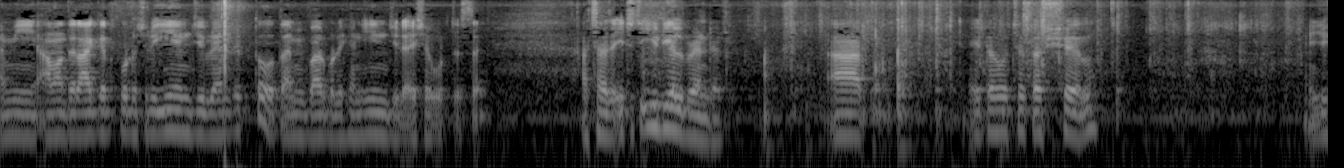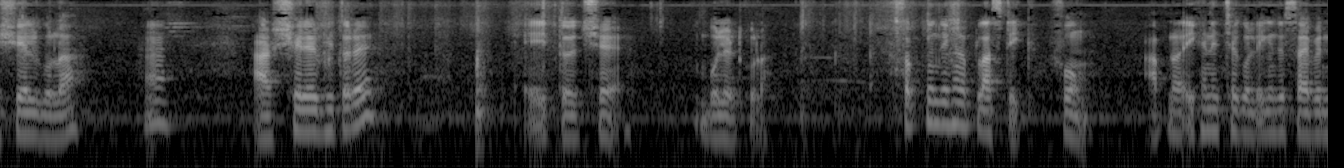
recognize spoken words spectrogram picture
আমি আমাদের আগের প্রোডাক্ট ছিল ইএমজি ব্র্যান্ডের তো আমি বারবার এখানে ইএমজিটা এসে করতেছে আচ্ছা আচ্ছা, এটা হচ্ছে ইউডিএল ব্র্যান্ডের। আর এটা হচ্ছে তার শেল এই যে শেলগুলা হ্যাঁ? আর শেলের ভিতরে এই তো হচ্ছে বুলেটগুলো সব কিন্তু এখানে প্লাস্টিক ফোম আপনার এখানে ইচ্ছা করলে কিন্তু seven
